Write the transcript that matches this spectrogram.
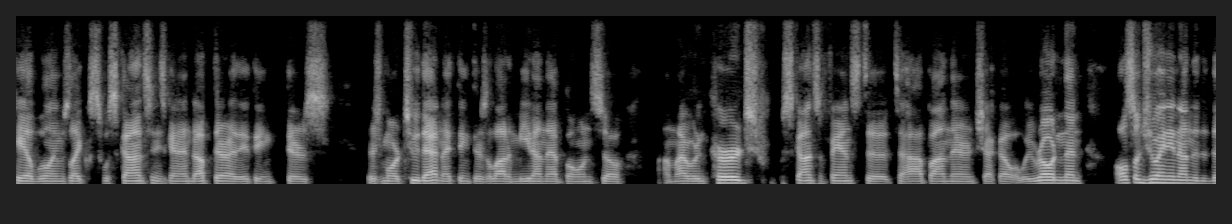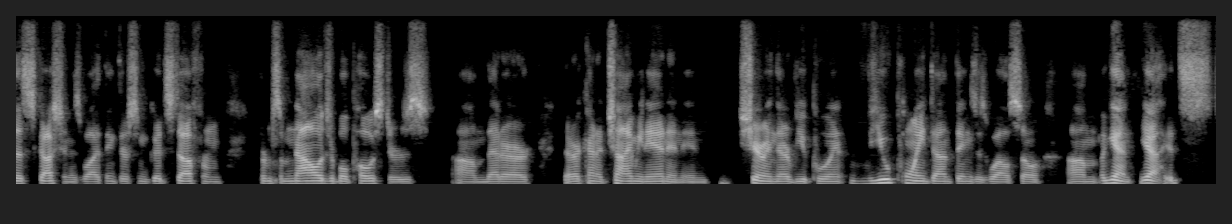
Caleb Williams likes Wisconsin. He's going to end up there. I think there's there's more to that, and I think there's a lot of meat on that bone. So um, I would encourage Wisconsin fans to to hop on there and check out what we wrote, and then also join in on the discussion as well. I think there's some good stuff from from some knowledgeable posters um, that are that are kind of chiming in and, and, sharing their viewpoint viewpoint on things as well. So um, again, yeah, it's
